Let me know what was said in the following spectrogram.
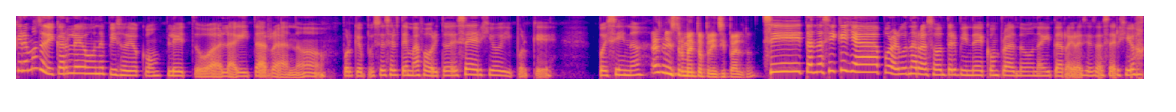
queremos dedicarle un episodio completo a la guitarra, ¿no? Porque pues es el tema favorito de Sergio y porque, pues sí, ¿no? Es mi instrumento principal, ¿no? Sí, tan así que ya por alguna razón terminé comprando una guitarra gracias a Sergio.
